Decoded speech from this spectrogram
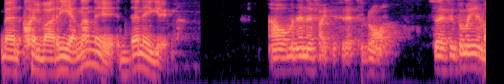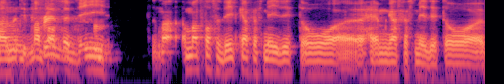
Men själva arenan är, den är ju grym. Ja, men den är faktiskt rätt så bra. Särskilt om man jämför Man, med typ man tar sig Friends. som- dit. Man, man tar sig dit ganska smidigt och eh, hem ganska smidigt och eh,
